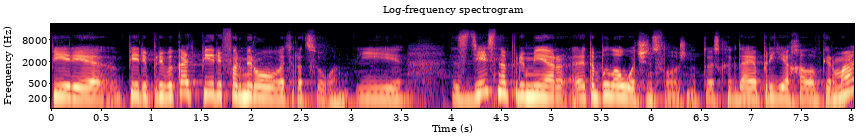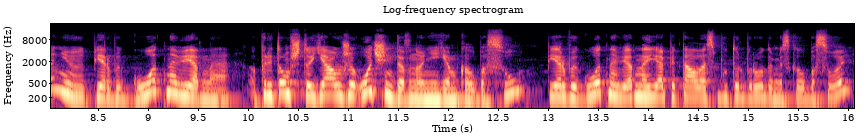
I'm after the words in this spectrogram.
пере, перепривыкать, переформировывать рацион. И здесь, например, это было очень сложно. То есть, когда я приехала в Германию, первый год, наверное, при том, что я уже очень давно не ем колбасу, первый год, наверное, я питалась бутербродами с колбасой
